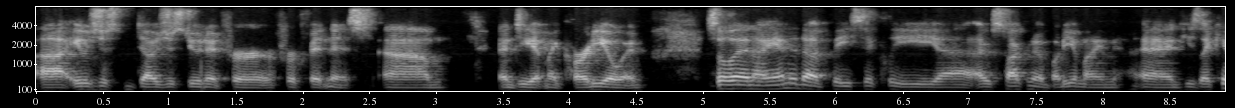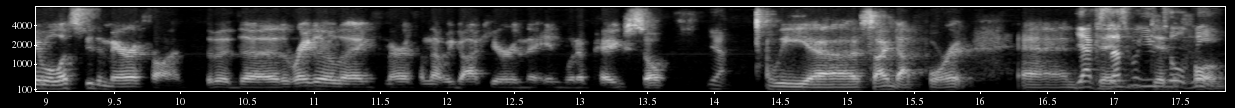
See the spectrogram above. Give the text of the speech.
Uh, it was just I was just doing it for for fitness um, and to get my cardio in. So then I ended up basically uh, I was talking to a buddy of mine and he's like, "Hey, well, let's do the marathon, the the, the regular length marathon that we got here in the in Winnipeg." So Yeah. we uh, signed up for it and Yeah, because that's what you told me.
